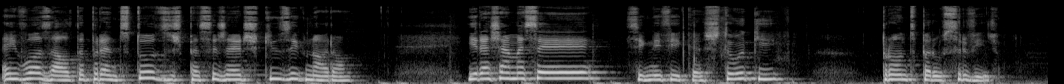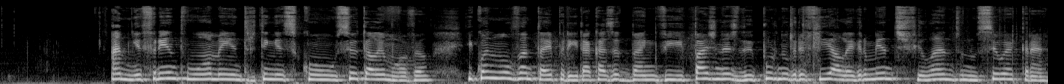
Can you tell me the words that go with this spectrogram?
em voz alta perante todos os passageiros que os ignoram. Irachama-se significa estou aqui, pronto para o servir. À minha frente, um homem entretinha-se com o seu telemóvel e, quando me levantei para ir à casa de banho, vi páginas de pornografia alegremente desfilando no seu ecrã.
